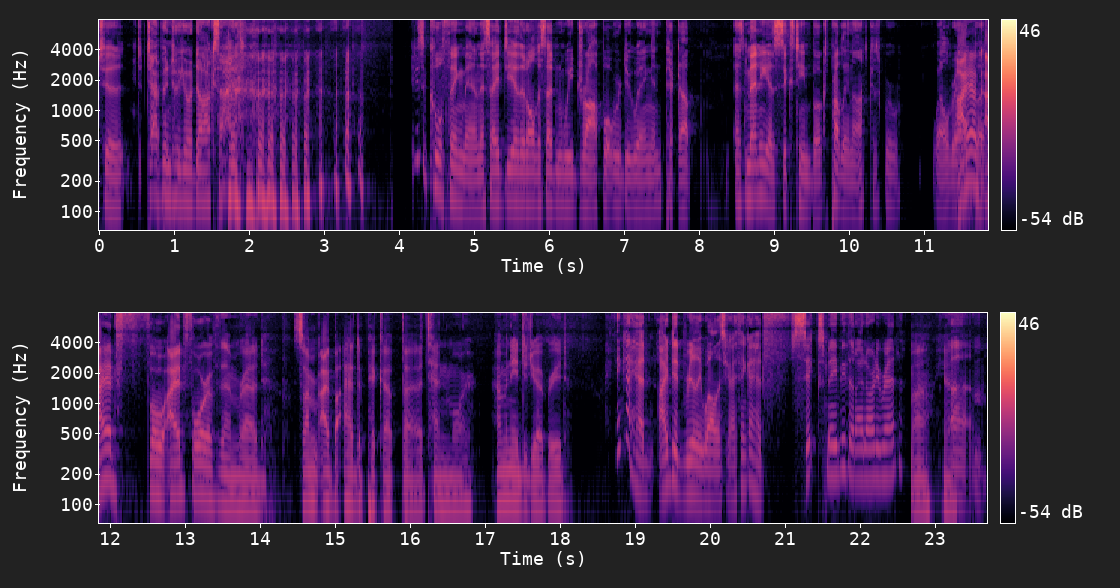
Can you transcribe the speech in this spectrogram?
to, to tap into your dark side. it is a cool thing, man. This idea that all of a sudden we drop what we're doing and pick up as many as 16 books. Probably not because we're well read. I had but I had four I had four of them read, so I'm I, I had to pick up uh, ten more. How many did you have read? I think I had I did really well this year. I think I had f- six maybe that I'd already read. Wow, yeah, um,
